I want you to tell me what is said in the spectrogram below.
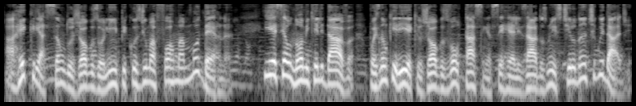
a recriação dos Jogos Olímpicos de uma forma moderna. E esse é o nome que ele dava, pois não queria que os jogos voltassem a ser realizados no estilo da antiguidade.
